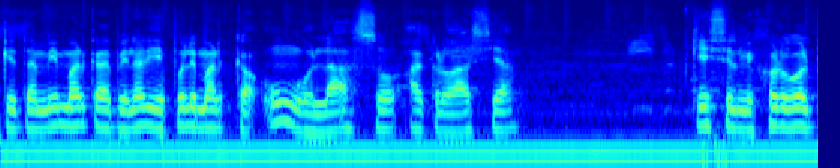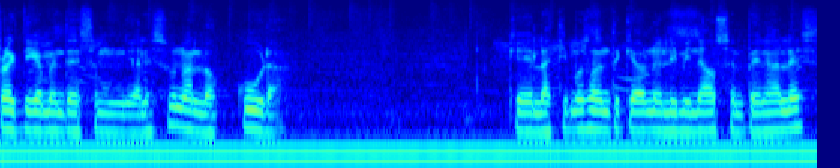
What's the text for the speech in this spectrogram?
Que también marca de penal y después le marca un golazo a Croacia. Que es el mejor gol prácticamente de ese Mundial. Es una locura. Que lastimosamente quedaron eliminados en penales.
